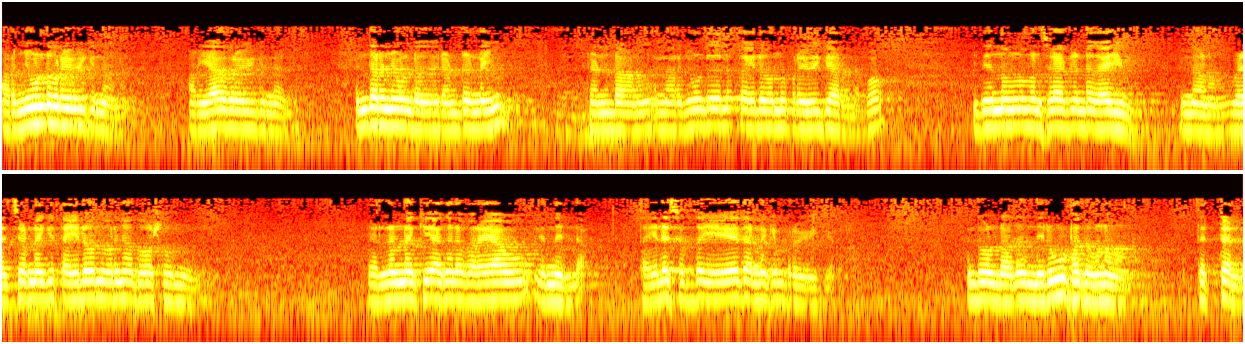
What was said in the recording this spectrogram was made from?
അറിഞ്ഞുകൊണ്ട് പ്രയോഗിക്കുന്നതാണ്. അറിയാതെ പ്രയോഗിക്കുന്നതല്ല. എന്തറിഞ്ഞുകൊണ്ട് രണ്ടെണ്ണയും രണ്ടാണ് എന്നറിഞ്ഞുകൊണ്ട് തന്നെ കയ്യിൽ വന്ന് പ്രയോഗിക്കാറുണ്ട്. അപ്പോൾ ഇത് നമ്മൾ മനസ്സിലാക്കേണ്ട കാര്യം എന്താണ്? വെളിച്ചെണ്ണയ്ക്ക് തൈലം എന്ന് പറഞ്ഞാൽ ദോഷമൊന്നുമില്ല. എള്ളെണ്ണയ്ക്ക് അങ്ങനെ പറയാവൂ എന്നില്ല. തൈല തൈലശബ്ദം ഏതെണ്ണയ്ക്കും പ്രയോഗിക്കാം. എന്തുകൊണ്ട്? അത് നിരൂഢ ഗുണമാണ്. തെറ്റല്ല.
